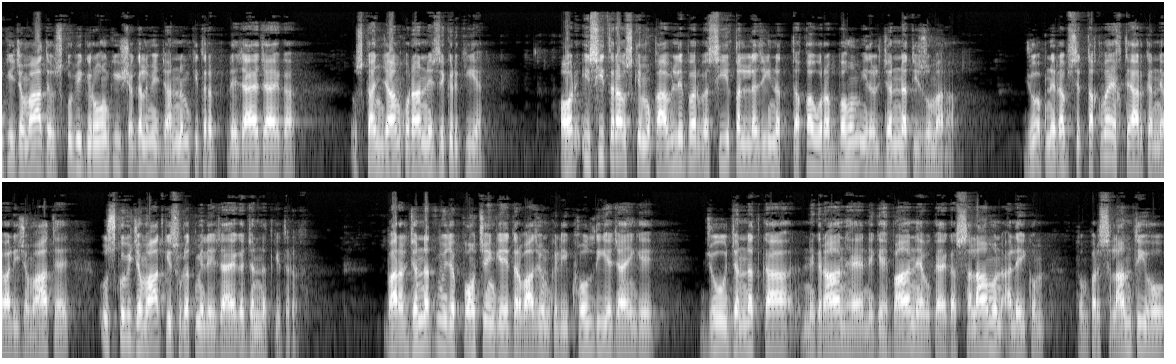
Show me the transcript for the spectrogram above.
کی جماعت ہے، اس کو بھی گروہوں کی شکل میں جہنم کی طرف لے جایا جائے گا۔ اس کا انجام قرآن نے ذکر کیا۔ اور اسی طرح اس کے مقابلے پر وسیق الزین تقو ربہم الجنتی زمرہ جو اپنے رب سے تقوی اختیار کرنے والی جماعت ہے، اس کو بھی جماعت کی صورت میں لے جائے گا جنت کی طرف۔ بہرحال جنت میں جب پہنچیں گے، دروازے ان کے لیے کھول دیے جائیں گے۔ جو جنت کا نگران ہے، نگہبان ہے، وہ کہے گا سلام علیکم۔ تم پر سلامتی ہو،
